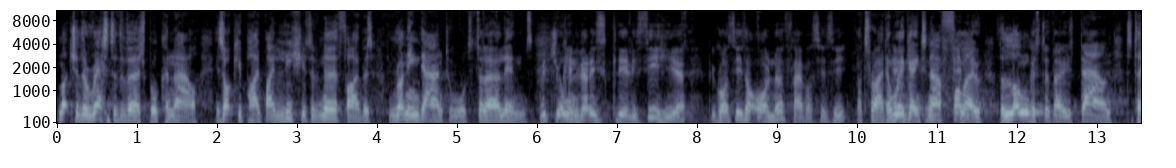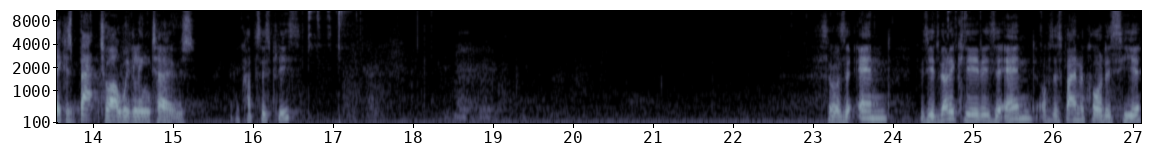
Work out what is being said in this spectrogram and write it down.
much of the rest of the vertebral canal is occupied by leashes of nerve fibres running down towards the lower limbs. Which you can very clearly see here, because these are all nerve fibers, you see. That's right, and, and we're going to now follow the longest of those down to take us back to our wiggling toes. Cut this, please. So the end, you see it very clearly, the end of the spinal cord is here,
